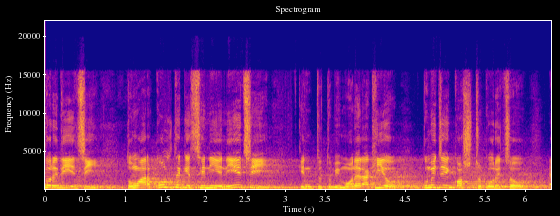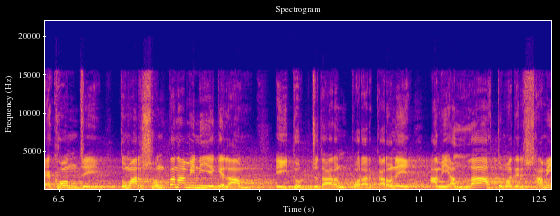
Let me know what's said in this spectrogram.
করে দিয়েছি, তোমার কোল থেকে ছিনিয়ে নিয়েছি, কিন্তু তুমি মনে রাখিও, তুমি যে কষ্ট করেছ, এখন যে তোমার সন্তান আমি নিয়ে গেলাম, এই ধৈর্য ধারণ করার কারণে আমি আল্লাহ তোমাদের স্বামী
